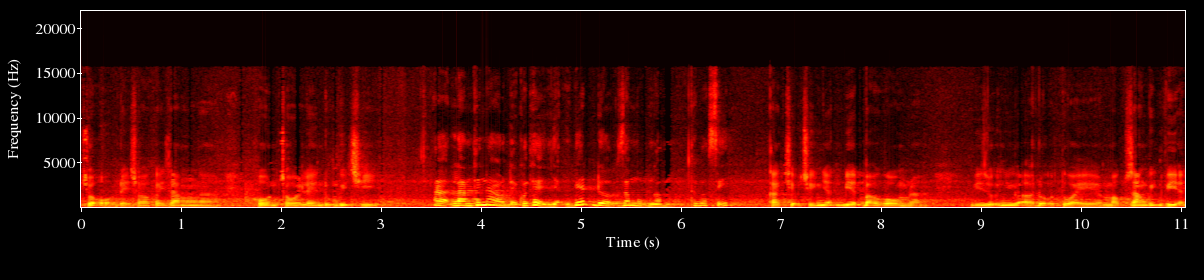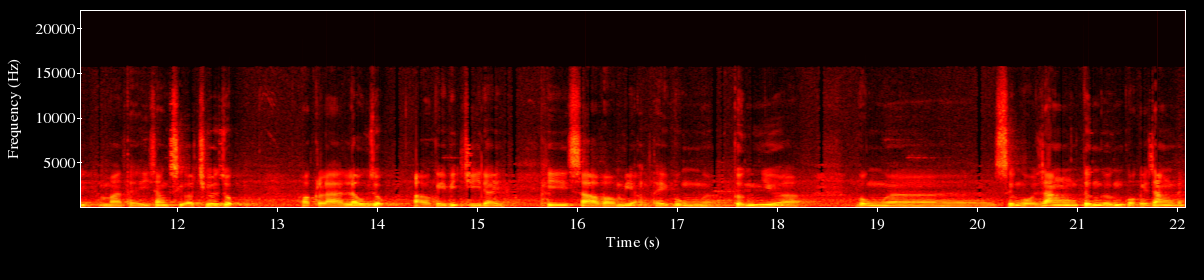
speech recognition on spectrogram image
chỗ để cho cái răng khôn trồi lên đúng vị trí. À, làm thế nào để có thể nhận biết được răng mọc ngầm thưa bác sĩ? Các triệu chứng nhận biết bao gồm là ví dụ như ở độ tuổi mọc răng vĩnh viễn mà thấy răng sữa chưa rụng hoặc là lâu rụng ở cái vị trí đấy. Khi sờ vào miệng thấy vùng ờ, cứng như ở vùng uh, xương ổ răng tương ứng của cái răng đấy,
